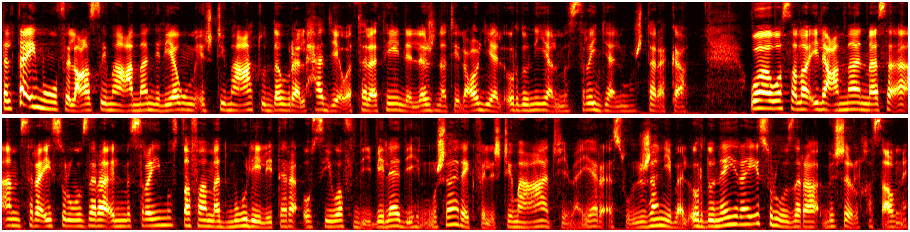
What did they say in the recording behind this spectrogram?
تلتئم في العاصمة عمان اليوم اجتماعات الدورة الحادية والثلاثين للجنة العليا الأردنية المصرية المشتركة. ووصل إلى عمان مساء أمس رئيس الوزراء المصري مصطفى مدبولي لترأس وفد بلاده المشارك في الاجتماعات فيما يرأس الجانب الأردني رئيس الوزراء بشر الخصاونة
